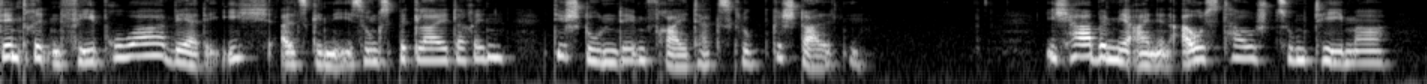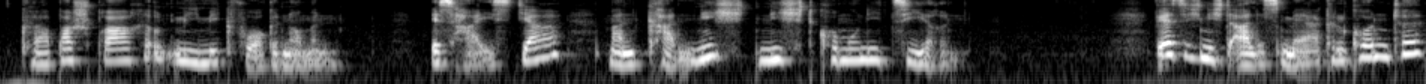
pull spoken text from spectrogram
Den 3. Februar werde ich als Genesungsbegleiterin die Stunde im Freitagsclub gestalten. Ich habe mir einen Austausch zum Thema Körpersprache und Mimik vorgenommen. Es heißt ja, man kann nicht nicht kommunizieren. Wer sich nicht alles merken konnte,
